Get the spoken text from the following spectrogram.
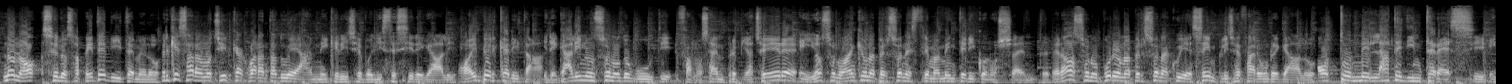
No no, se lo sapete ditemelo, perché saranno circa 42 anni che ricevo gli stessi regali. Poi per carità, i regali non sono dovuti, fanno sempre piacere e io sono anche una persona estremamente riconoscente. Però sono pure una persona a cui è semplice fare un regalo. Ho tonnellate di interessi e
